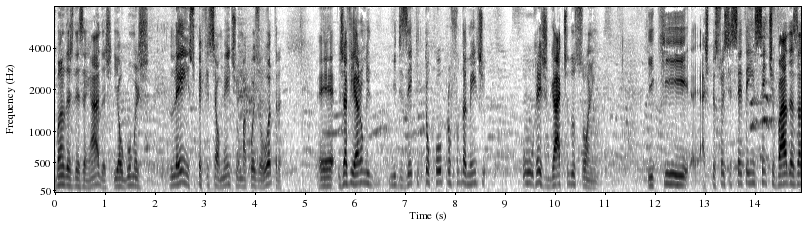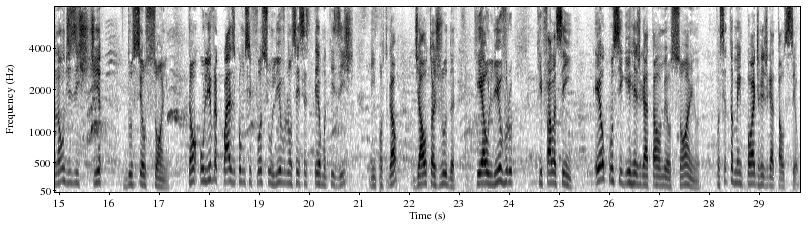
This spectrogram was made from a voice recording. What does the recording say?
bandas desenhadas, e algumas leem superficialmente uma coisa ou outra, é, já vieram me, me dizer que tocou profundamente o resgate do sonho. E que as pessoas se sentem incentivadas a não desistir do seu sonho. Então, o livro é quase como se fosse um livro, não sei se esse termo aqui existe em Portugal, de autoajuda, que é o livro que fala assim: eu consegui resgatar o meu sonho, você também pode resgatar o seu.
